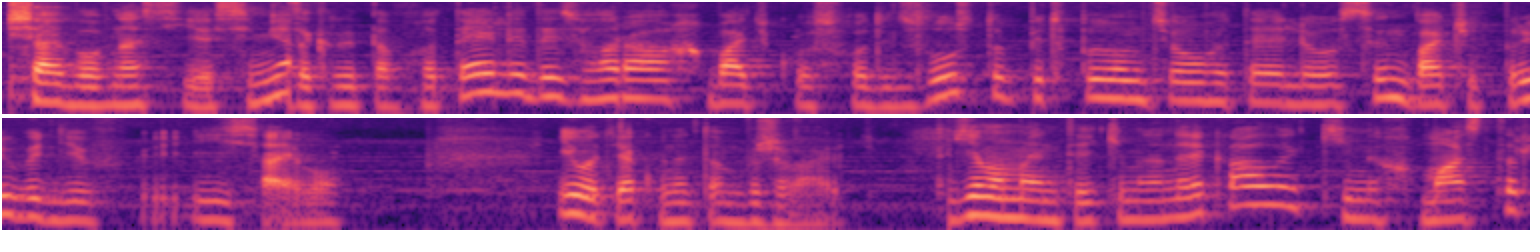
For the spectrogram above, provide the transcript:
Сяйво в нас є сім'я, закрита в готелі, десь в горах. Батько сходить з лусту під впливом цього готелю. Син бачить привидів і сяйво. І от як вони там виживають. Є моменти, які мене налякали. Кінг мастер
